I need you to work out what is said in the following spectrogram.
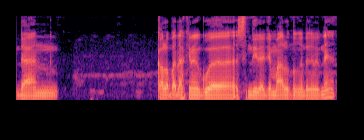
Dan kalau pada akhirnya gue sendiri aja malu untuk ngedengerinnya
